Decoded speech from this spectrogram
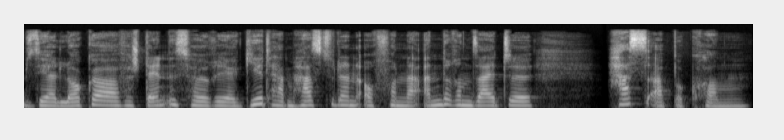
sehr locker, verständnisvoll reagiert haben. Hast du dann auch von der anderen Seite Hass abbekommen?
